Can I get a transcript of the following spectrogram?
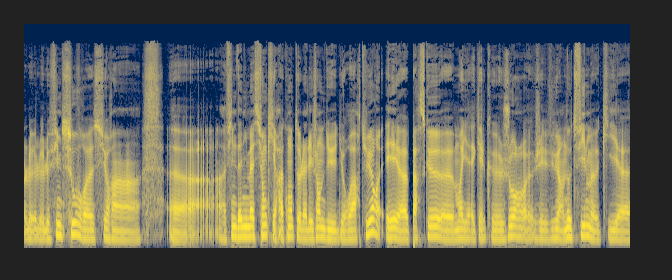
le, film s'ouvre sur un, euh, film d'animation qui raconte la légende du, roi Arthur. Et euh, parce que euh, moi, il y a quelques jours, euh, j'ai vu un autre film qui euh,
